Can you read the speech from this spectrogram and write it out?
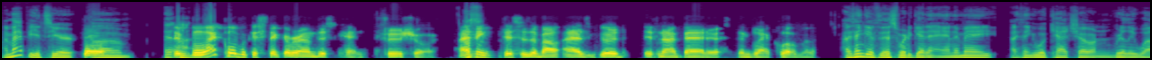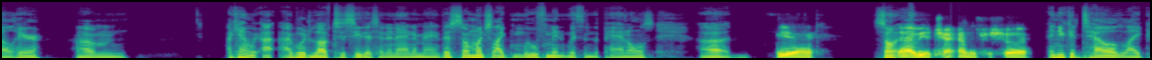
I'm happy it's here. Well, um, uh, If Black Clover could stick around, this can, for sure. I I'll- think this is about as good, if not better, than Black Clover. I think if this were to get an anime, I think it would catch on really well here. Um, I can't. wait- I, I would love to see this in an anime. There's so much like movement within the panels. Uh, Yeah. So That'd be a challenge for sure. and you could tell like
